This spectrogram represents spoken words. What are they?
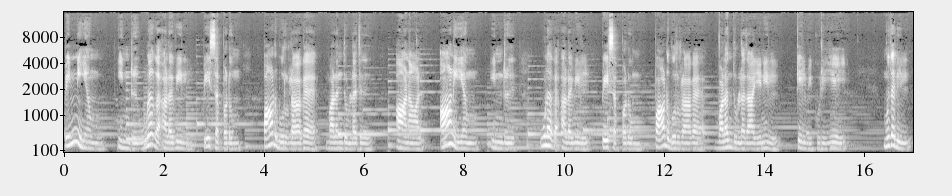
பெண்ணியம் இன்று உலக அளவில் பேசப்படும் பாடுபொருளாக வளர்ந்துள்ளது. ஆனால் ஆணியம் இன்று உலக அளவில் பேசப்படும் பாடுபொருளாக வளர்ந்துள்ளதா எனில் கேள்விக்குறியே. முதலில்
